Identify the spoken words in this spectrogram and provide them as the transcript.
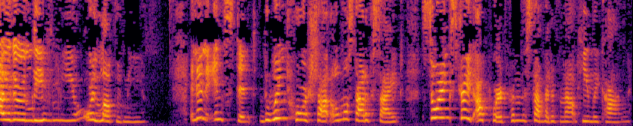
Either leave me or love me. In an instant, the winged horse shot almost out of sight, soaring straight upward from the summit of Mount Helicon.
